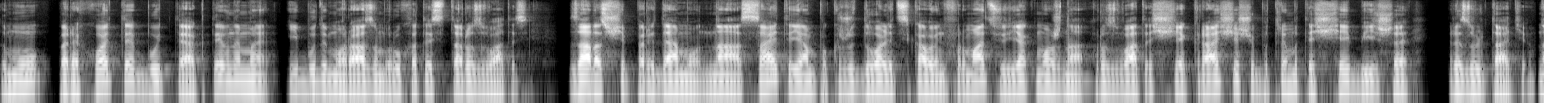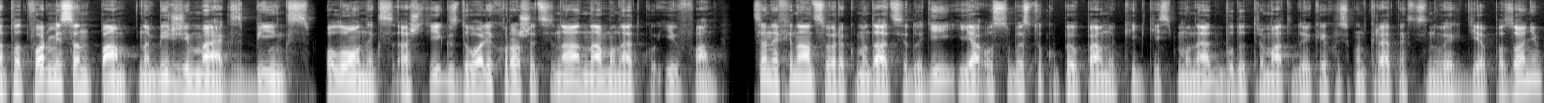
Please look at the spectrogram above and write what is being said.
Тому переходьте, будьте активними і будемо разом рухатись та розвиватись. Зараз ще перейдемо на сайт, і я вам покажу доволі цікаву інформацію, як можна розвивати ще краще, щоб отримати ще більше результатів. На платформі SunPump, на біржі MEX, Binx, Polonix, HTX доволі хороша ціна на монетку EFUN. Це не фінансова рекомендація до дій. Я особисто купив певну кількість монет, буду тримати до якихось конкретних цінових діапазонів,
